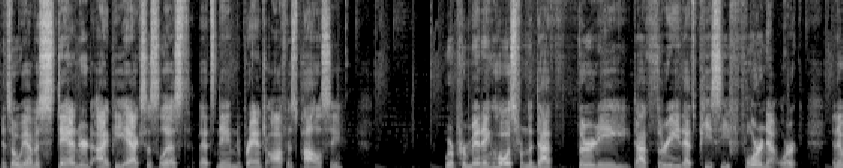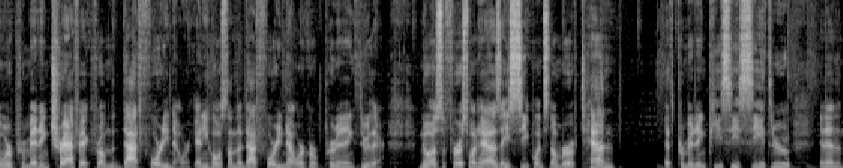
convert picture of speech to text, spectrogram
And so we have a standard IP access list that's named branch office policy. We're permitting hosts from the dot .30.3, that's PC4 network, and then we're permitting traffic from the .40 network. Any host on the .40 network we're permitting through there. Notice the first one has a sequence number of 10 that's permitting PCC through, and then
